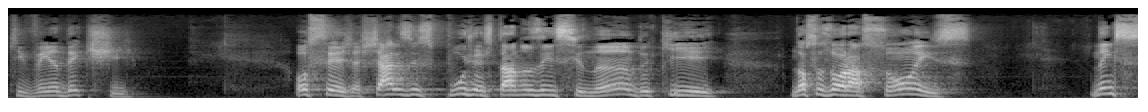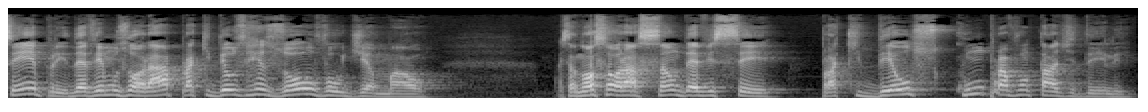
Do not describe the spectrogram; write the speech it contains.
que venha de ti. Ou seja, Charles Spurgeon está nos ensinando que nossas orações nem sempre devemos orar para que Deus resolva o dia mal. Mas a nossa oração deve ser para que Deus cumpra a vontade dele.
